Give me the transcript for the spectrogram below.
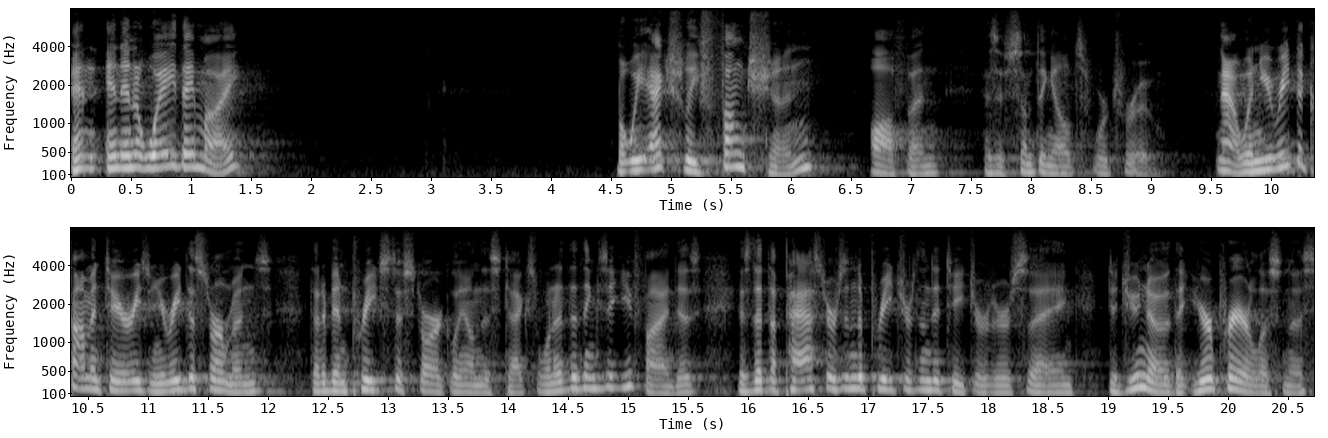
And, and in a way, they might. But we actually function often as if something else were true. Now, when you read the commentaries and you read the sermons that have been preached historically on this text, one of the things that you find is, is that the pastors and the preachers and the teachers are saying, Did you know that your prayerlessness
